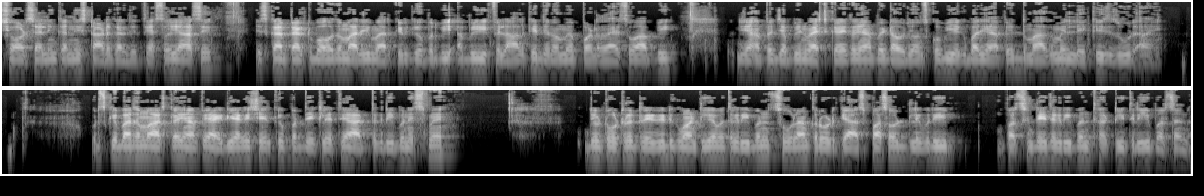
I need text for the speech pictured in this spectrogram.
शॉर्ट सेलिंग करनी स्टार्ट कर देते हैं। सो यहाँ से इसका इम्पैक्ट बहुत हमारी मार्केट के ऊपर भी अभी फ़िलहाल के दिनों में पड़ रहा है। सो आप भी यहाँ पे जब भी इन्वेस्ट करें तो यहाँ पे डाउ जोन्स को भी एक बार यहाँ पे दिमाग में लेके ज़रूर आएँ। और उसके बाद हम आज का यहाँ पे आइडिया के शेयर के ऊपर देख लेते हैं आज तकरीबन इसमें। जो टोटल ट्रेडेड क्वांटिटी है, वो तकरीबन सोलह करोड़ के आसपास और डिलीवरी परसेंटेज तकरीबन थर्टी थ्री परसेंट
